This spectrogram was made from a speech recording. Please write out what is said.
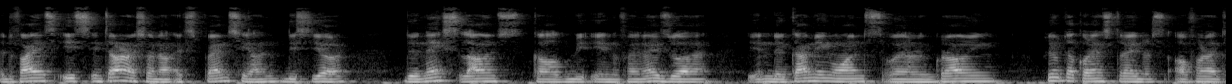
advance its international expansion this year. The next launch could be in Venezuela in the coming months where growing cryptocurrency traders operate.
